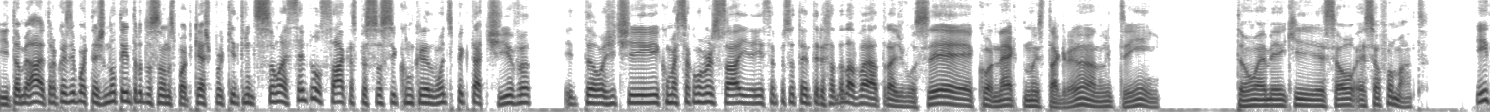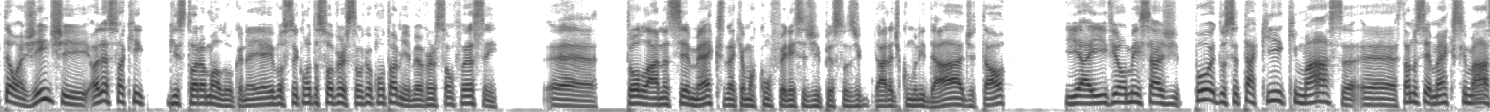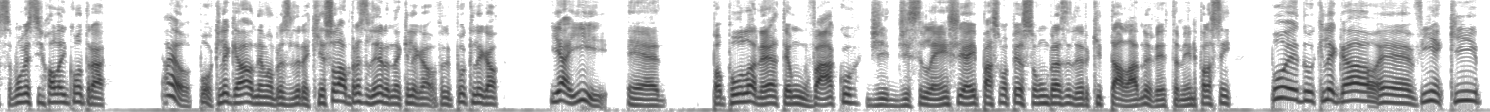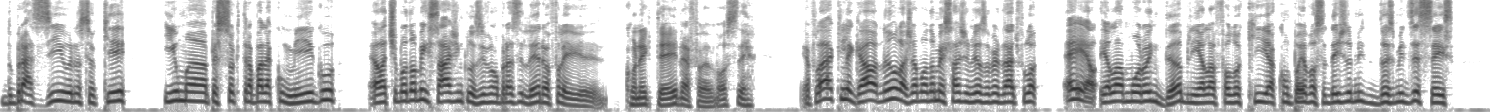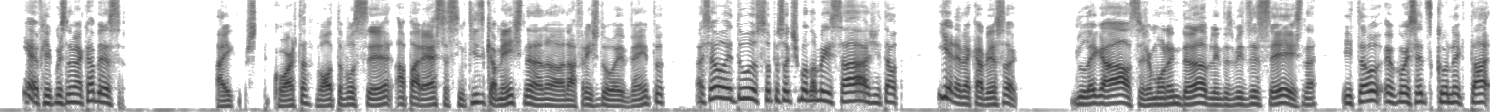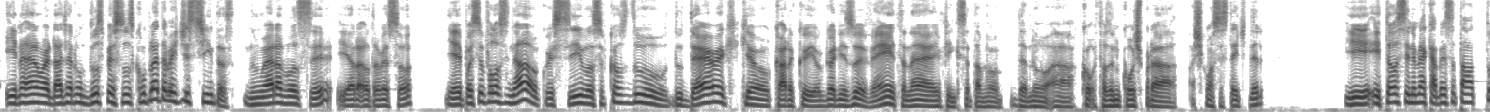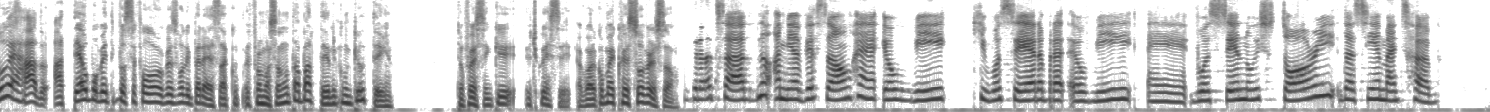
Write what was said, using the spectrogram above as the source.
E também, ah, outra coisa importante, não tem introdução nesse podcast, porque introdução é sempre um saco, as pessoas ficam criando muita expectativa. Então a gente começa a conversar e aí se a pessoa tá interessada, ela vai atrás de você, conecta no Instagram, no LinkedIn. Então é meio que esse é o, esse é o formato. Então a gente, olha só que, que história maluca, né? E aí você conta a sua versão que eu conto a minha. Minha versão foi assim: é, tô lá na CMX, né? Que é uma conferência de pessoas de área de comunidade e tal. E aí veio uma mensagem: pô, Edu, você tá aqui, que massa. É, você tá no CMX, que massa. Vamos ver se rola encontrar. Aí eu, pô, que legal, né? Uma brasileira aqui. Eu sou lá, um brasileiro, né? Que legal. Eu falei, pô, que legal. E aí, é, pula, né? Tem um vácuo de, de silêncio, e aí passa uma pessoa, um brasileiro que tá lá no evento também, ele fala assim: pô, Edu, que legal, é, vim aqui do Brasil, não sei o quê, e uma pessoa que trabalha comigo, ela te mandou mensagem, inclusive, uma brasileira. Eu falei, conectei, né? Falei, você. Eu falei, ah, que legal. Não, ela já mandou mensagem mesmo, é verdade. Falou, é, ela, morou em Dublin, ela falou que acompanha você desde 2016. E aí eu fiquei com isso na minha cabeça. Aí corta, volta você, aparece assim fisicamente né, na, na frente do evento. Aí você, ô Edu, eu sou a pessoa que te mandou mensagem e tal. E aí na minha cabeça, legal, você já morou em Dublin em 2016, né? Então eu comecei a desconectar e na verdade eram duas pessoas completamente distintas. Não era você e era outra pessoa. E aí depois você falou assim, não, eu conheci você por causa do, do Derek, que é o cara que organiza o evento, né? Enfim, que você tava dando a, fazendo coach para acho que um assistente dele. E, então, assim, na minha cabeça tava tudo errado. Até o momento que você falou uma coisa, eu falei, peraí, essa informação não tá batendo com o que eu tenho. Então foi assim que eu te conheci. Agora, como é que foi a sua versão? Engraçado. Não, a minha versão é, eu vi que você era, pra, eu vi é, você no story da CMX Hub.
